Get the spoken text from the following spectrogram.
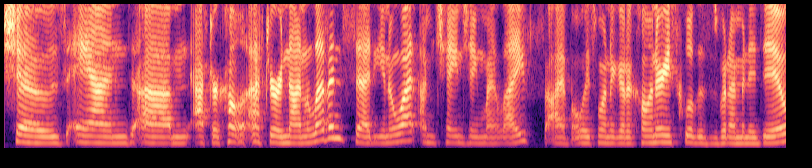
shows. And um, after after 9-11 said you know what? I'm changing my life. I've always wanted to go to culinary school. This is what i'm going to do.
